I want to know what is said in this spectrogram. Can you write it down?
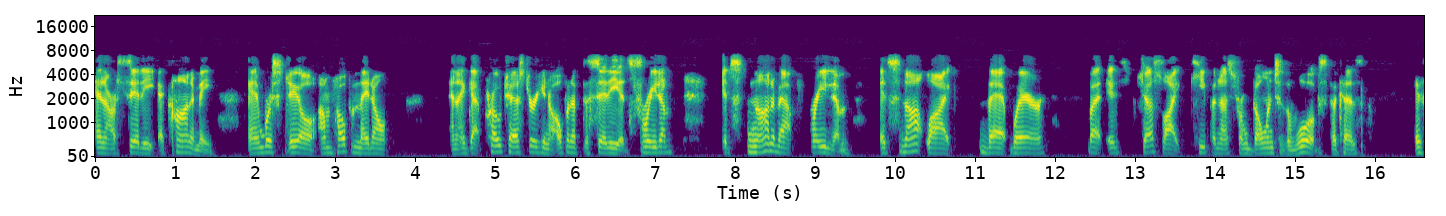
and our city economy. And we're still. I'm hoping they don't and they've got protesters, you know, open up the city, it's freedom. It's not about freedom. It's not like that where, but it's just like keeping us from going to the wolves because if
